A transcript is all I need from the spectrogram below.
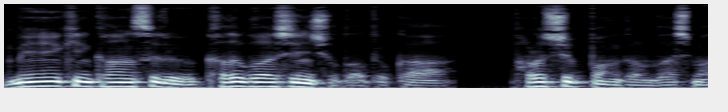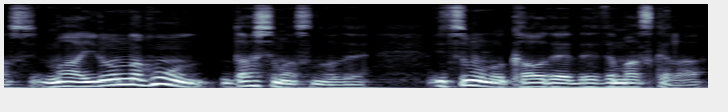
免疫に関する角川新書だとか、パロ出版からも出しますまあいろんな本を出してますので、いつもの顔で出てますから、よ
